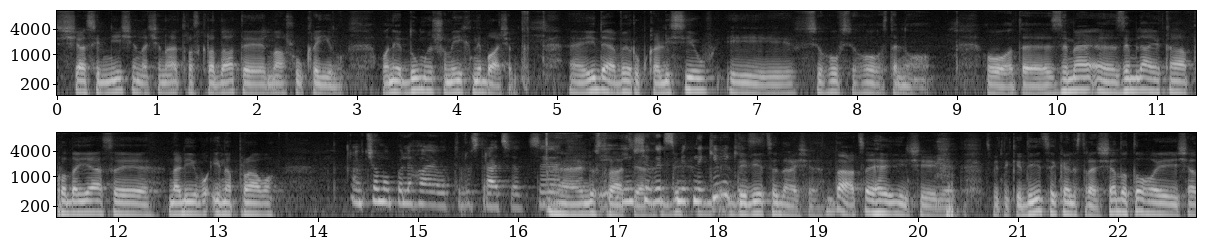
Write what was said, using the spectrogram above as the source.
ще сильніші починають розкрадати нашу Україну. Вони думають, що ми їх не бачимо. Е, Йде вирубка лісів і всього-всього остального. От, е, земе- е, земля, яка продається наліво і направо. А в чому полягає от ілюстрація? Це Е, Ілюстрація. інший вид смітників якийсь? Дивіться далі. Да, це інші вид смітники. Дивіться, яка ілюстрація. Ще до того і ще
